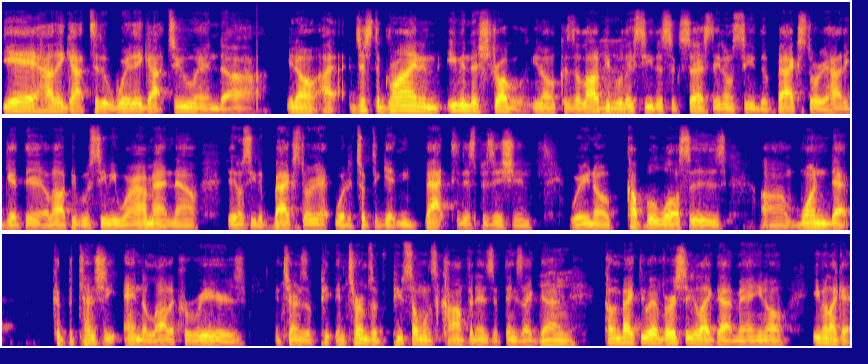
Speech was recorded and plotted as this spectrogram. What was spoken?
yeah, how they got to the, where they got to, and uh, you know, I just the grind and even the struggle, you know, because a lot of people Mhm. they see the success, they don't see the backstory how to get there. A lot of people see me where I'm at now, they don't see the backstory what it took to get me back to this position, where you know, a couple losses, um, one that could potentially end a lot of careers in terms of in terms of someone's confidence and things like that Mhm. coming back through adversity like that, man. You know, even like an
